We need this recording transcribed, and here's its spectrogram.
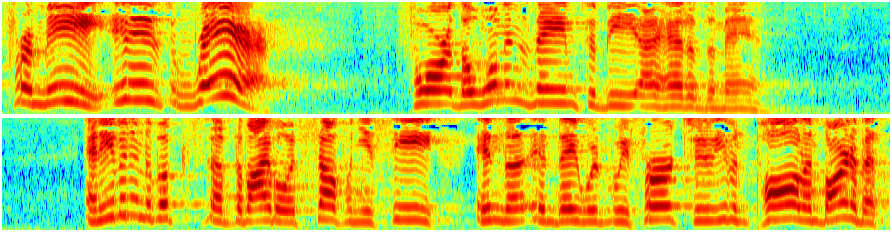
for me. It is rare for the woman's name to be ahead of the man. And even in the books of the Bible itself, when you see in the, in they would refer to even Paul and Barnabas,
